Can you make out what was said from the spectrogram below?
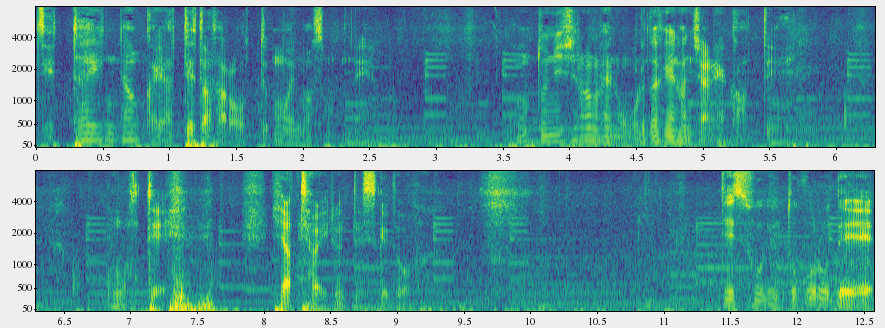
絶対なんかやってただろうって思いますもんね。本当に知らないの俺だけなんじゃねえかって思ってやってはいるんですけど。でそういうところで、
